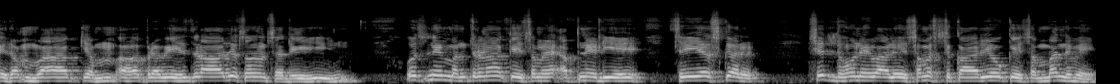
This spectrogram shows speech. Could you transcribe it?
इदम वाक्यम अप्रवेश राज संसदी उसने मंत्रणा के समय अपने लिए श्रेयस्कर सिद्ध होने वाले समस्त कार्यों के संबंध में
